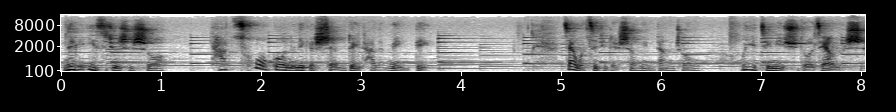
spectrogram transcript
那个意思就是说，他错过了那个神对他的命定。在我自己的生命当中。我也经历许多这样的事，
